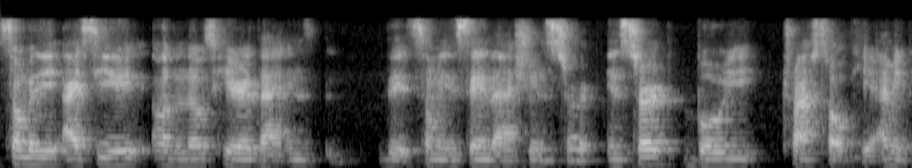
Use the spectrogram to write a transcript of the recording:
somebody I see on the notes here that, in, that somebody is saying that I should insert insert Bori trash talk here. I mean,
